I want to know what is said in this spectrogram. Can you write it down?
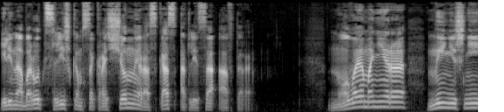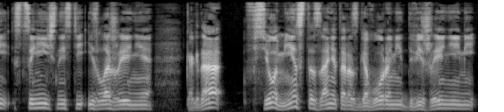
или наоборот слишком сокращенный рассказ от лица автора. Новая манера – нынешней сценичности изложения, когда все место занято разговорами, движениями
